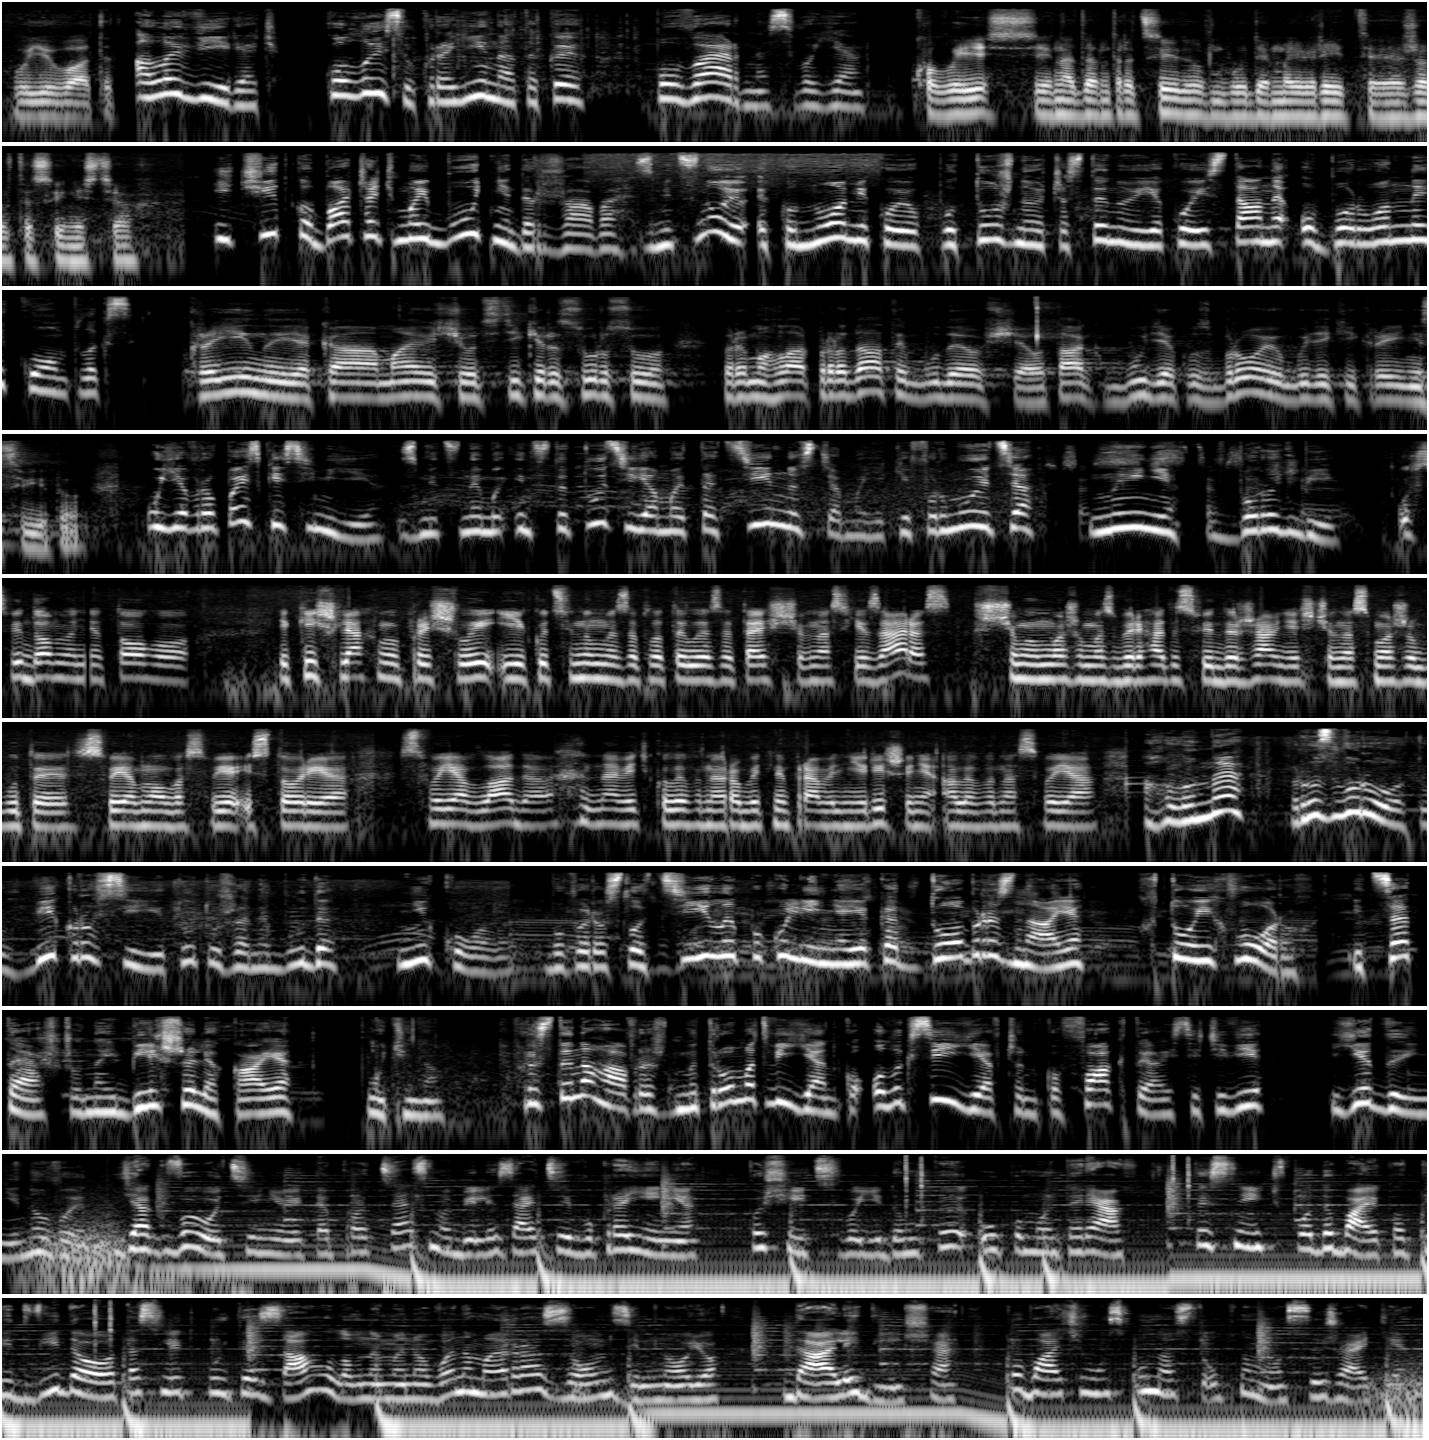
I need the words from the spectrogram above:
воювати. але вірять, колись Україна таки поверне своє. Колись і над антрацидом буде майоріти жовто-синій стяг. І чітко бачать майбутні держави з міцною економікою, потужною частиною якої стане оборонний комплекс. країни, яка маючи от стільки ресурсу, перемогла продати, буде взагалі отак будь-яку зброю будь-якій країні світу. У європейській сім'ї з міцними інституціями та цінностями, які формуються нині в боротьбі. усвідомлення того, який шлях ми пройшли і яку ціну ми заплатили за те, що в нас є зараз, що ми можемо зберігати свою державність, що в нас може бути своя мова, своя історія, своя влада, навіть коли вона робить неправильні рішення, але вона своя. А головне розвороту в бік Росії тут уже не буде ніколи, бо виросло ціле покоління, яке добре знає, хто їх ворог, і це те, що найбільше лякає Путіна. Христина Гавриш, Дмитро Матвієнко, Олексій Євченко. Факти ICTV. Єдині новини. Як ви оцінюєте процес мобілізації в Україні? Пишіть свої думки у коментарях. Тисніть вподобайку під відео та слідкуйте за головними новинами разом зі мною. Далі більше. Побачимось у наступному сюжеті.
